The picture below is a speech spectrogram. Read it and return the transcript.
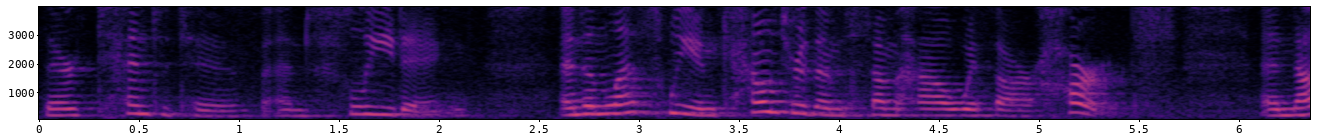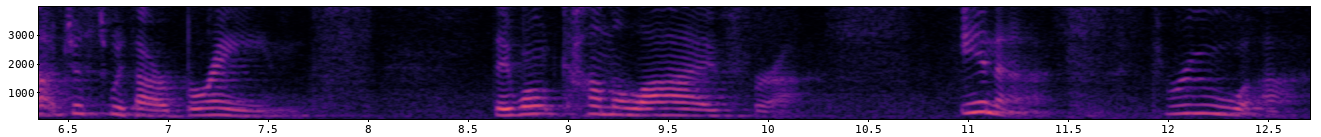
they're tentative and fleeting. And unless we encounter them somehow with our hearts and not just with our brains, they won't come alive for us, in us, through us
